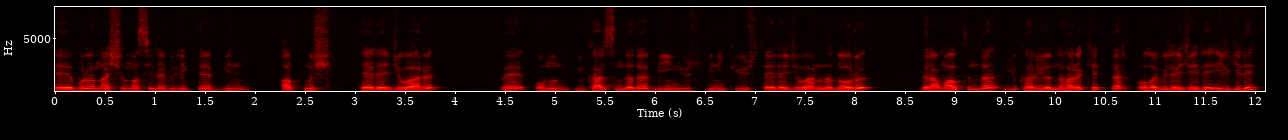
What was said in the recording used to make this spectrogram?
E, buranın aşılmasıyla birlikte 1060 TL civarı ve onun yukarısında da 1100-1200 TL civarına doğru gram altında yukarı yönlü hareketler olabileceğiyle ilgili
